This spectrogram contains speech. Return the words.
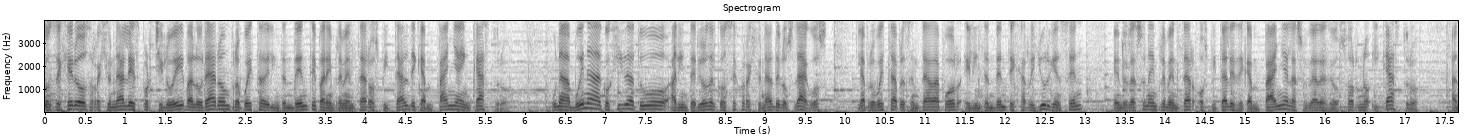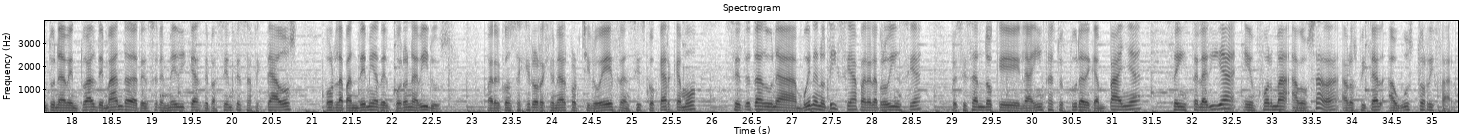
Consejeros regionales por Chiloé valoraron propuesta del intendente para implementar hospital de campaña en Castro. Una buena acogida tuvo al interior del Consejo Regional de los Lagos la propuesta presentada por el intendente Harry Jürgensen en relación a implementar hospitales de campaña en las ciudades de Osorno y Castro, ante una eventual demanda de atenciones médicas de pacientes afectados por la pandemia del coronavirus. Para el consejero regional por Chiloé, Francisco Cárcamo, se trata de una buena noticia para la provincia, precisando que la infraestructura de campaña se instalaría en forma adosada al Hospital Augusto Rifard.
